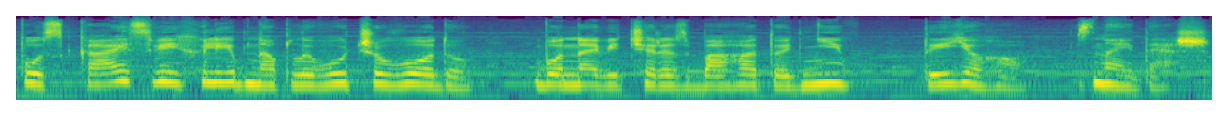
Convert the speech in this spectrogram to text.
Пускай свій хліб на пливучу воду, бо навіть через багато днів ти його знайдеш.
